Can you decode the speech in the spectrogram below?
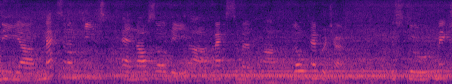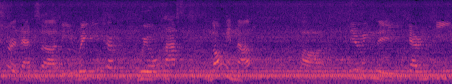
the uh, maximum heat and also the uh, maximum uh, low temperature. Just to make sure that uh, the radiator will last long enough uh, during the guarantee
